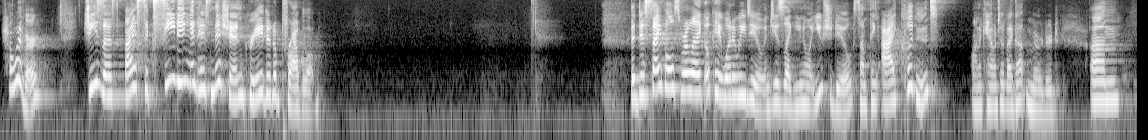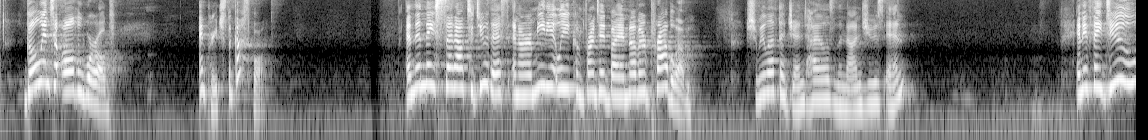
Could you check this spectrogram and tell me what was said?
However, Jesus, by succeeding in his mission, created a problem. The disciples were like, okay, what do we do? And Jesus like, you know what you should do? Something I couldn't on account of I got murdered um, go into all the world and preach the gospel. And then they set out to do this and are immediately confronted by another problem. Should we let the Gentiles, the non Jews, in? And if they do,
